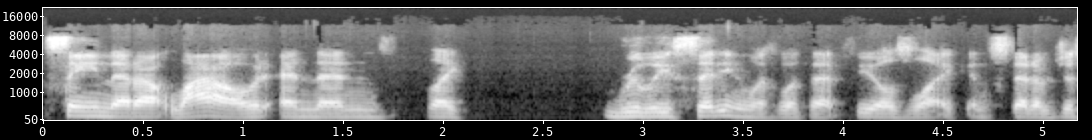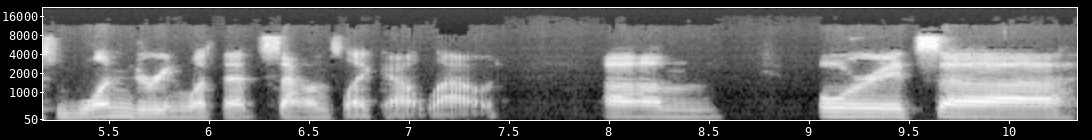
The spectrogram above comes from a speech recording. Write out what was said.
saying that out loud and then like really sitting with what that feels like instead of just wondering what that sounds like out loud um or it's uh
